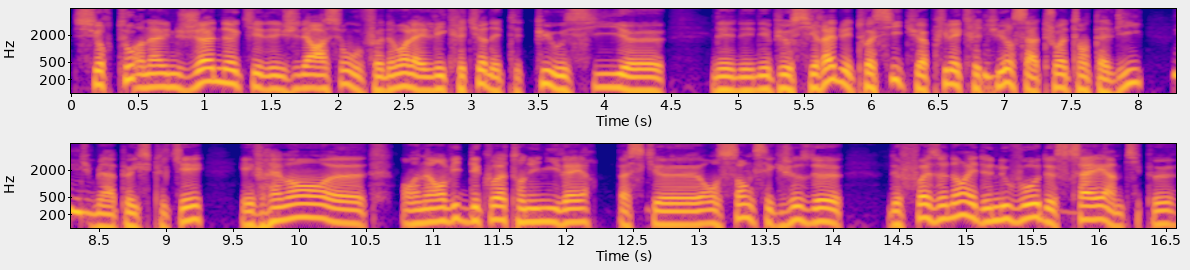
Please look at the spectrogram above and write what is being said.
surtout, on a une jeune qui est d'une génération où, finalement, l'écriture n'est peut-être plus aussi, euh, n'est- plus aussi raide. Mais toi, si, tu as pris l'écriture, ça a toujours été dans ta vie. Tu me l'as un peu expliqué. Et vraiment, euh, on a envie de découvrir ton univers parce que on sent que c'est quelque chose de, foisonnant et de nouveau, de frais un petit peu.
